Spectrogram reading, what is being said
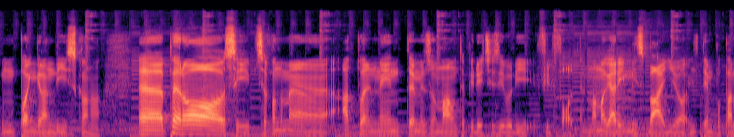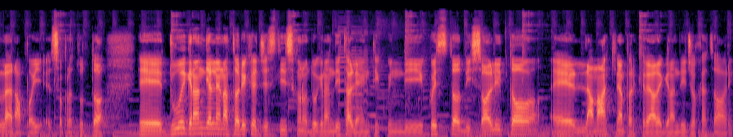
un po' ingrandiscono. Eh, però sì, secondo me attualmente Mason Mount è più decisivo di Phil Foden, ma magari mi sbaglio, il tempo parlerà, poi eh, soprattutto eh, due grandi allenatori che gestiscono due grandi talenti, quindi questo di solito è la macchina per creare grandi giocatori.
